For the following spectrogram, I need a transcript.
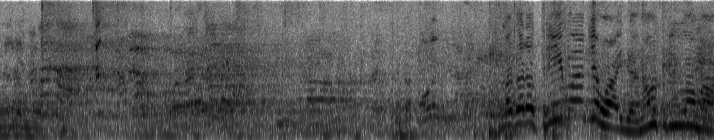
မင်းလည်းမဟုတ်မကတော့3-1ဖြစ်သွားပြီဗျာနော်3-1မှာ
